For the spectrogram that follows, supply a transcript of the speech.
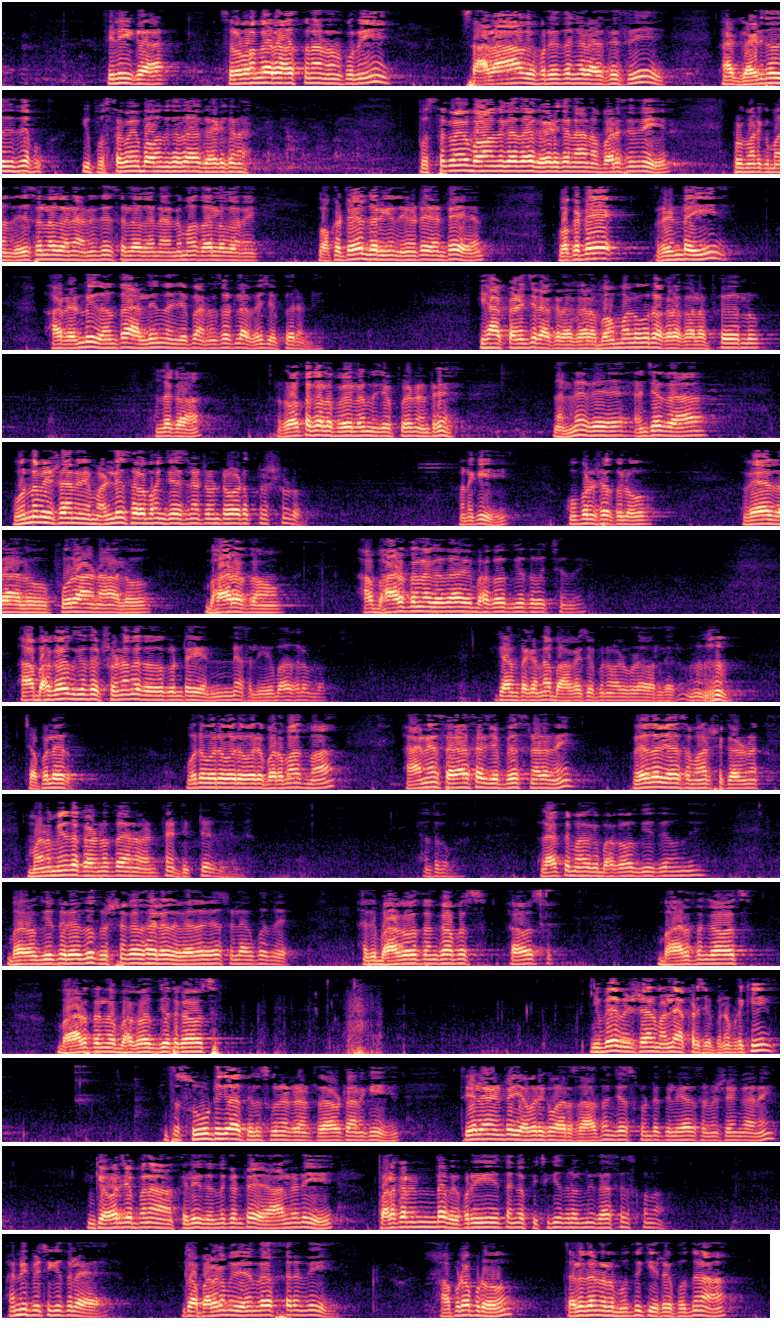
తెలియక సులభంగా రాస్తున్నాను అనుకుని చాలా విపరీతంగా రాసేసి ఆ గైడ్ చదివితే ఈ పుస్తకమే బాగుంది కదా గైడ్ కన్నా. పుస్తకమే బాగుంది కదా గైడ్ కన్నా అన్న పరిస్థితి ఇప్పుడు మనకి మన దేశంలో కానీ అన్ని దేశాల్లో కానీ అన్ని మతాల్లో కానీ ఒకటే జరిగింది. ఏమిటంటే ఒకటే రెండయి ఆ రెండు ఇదంతా అల్లిందని చెప్పి అన్ని చోట్ల అవే చెప్పారండి. ఇక అక్కడి నుంచి రకరకాల బొమ్మలు రకరకాల పేర్లు ఇందాక రోతగల పేర్లని చెప్పాడంటే నన్నేవే అంచేత ఉన్న విషయాన్ని మళ్ళీ సులభం చేసినటువంటి వాడు కృష్ణుడు. మనకి ఉపనిషత్తులు వేదాలు పురాణాలు భారతం. ఆ భారతంలో కదా ఈ భగవద్గీత వచ్చింది. ఆ భగవద్గీత క్షుణ్ణంగా చదువుకుంటే ఎన్ని అసలు ఏ బాధలు ఉండవు. ఇక అంతకన్నా బాగా చెప్పిన వాళ్ళు కూడా ఎవరు లేరు. చెప్పలేరు. ఒరి ఒరి ఒరి ఒరి పరమాత్మ ఆయనే సరాసరి చెప్పేస్తున్నాడని వేదవ్యాస మహర్షి కరుణ మన మీద కరుణతో ఆయన వెంటనే డిక్టేట్ చేసింది ఎంత లేకపోతే మనకి భగవద్గీత ఉంది భగవద్గీత లేదు కృష్ణ కథ లేదు వేదవ్యాసం లేకపోతే. అది భాగవతం కావచ్చు కావచ్చు. భారతం కావచ్చు. భారతంలో భగవద్గీత కావచ్చు. ఇవే విషయాలు మళ్ళీ అక్కడ చెప్పినప్పటికీ ఇంత సూటిగా తెలుసుకునేటువంటి రావటానికి తెలియాలంటే ఎవరికి వారు సాధన చేసుకుంటే తెలియాల్సిన విషయం కానీ ఇంకెవరు చెప్పినా తెలియదు. ఎందుకంటే ఆల్రెడీ పలక నిండా విపరీతంగా పిచ్చిగీతలన్నీ రాసేసుకున్నాం. అన్ని పిచ్చిగీతలే. ఇంకా పలక మీద ఏం రాస్తారండి? అప్పుడప్పుడు తల్లిదండ్రుల ముద్దుకి రేపు పొద్దున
